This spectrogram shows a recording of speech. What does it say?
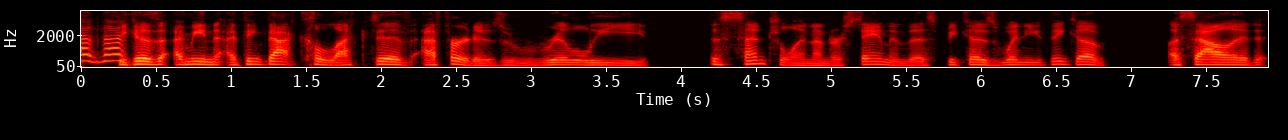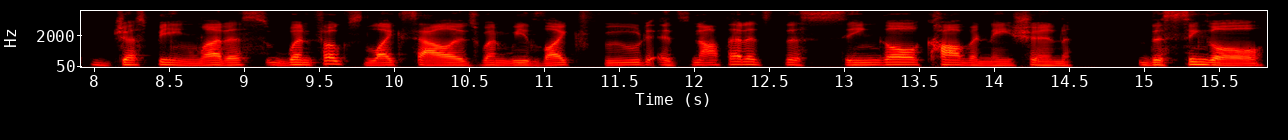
because I mean, I think that collective effort is really essential in understanding this because when you think of a salad just being lettuce, when folks like salads, when we like food, it's not that it's the single combination, the single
